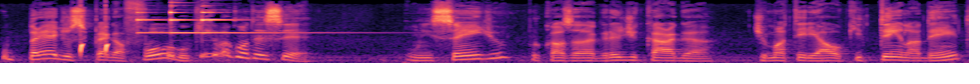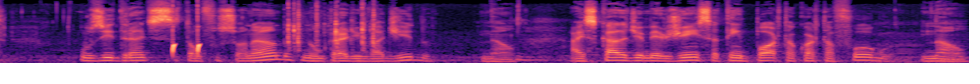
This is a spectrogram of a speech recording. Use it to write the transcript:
O prédio se pega fogo, o que, que vai acontecer? um incêndio por causa da grande carga de material que tem lá dentro. Os hidrantes estão funcionando num prédio invadido? Não. A escada de emergência tem porta corta-fogo? Não.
